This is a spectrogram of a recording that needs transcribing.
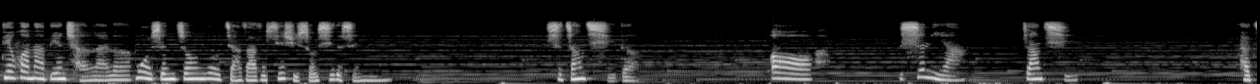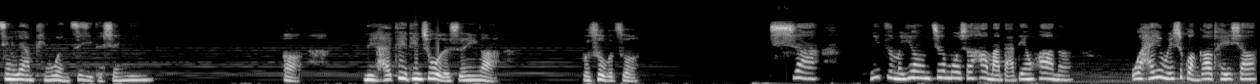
电话那边传来了陌生中又夹杂着些许熟悉的声音，是张琪的。哦，是你呀，张琪。他尽量平稳自己的声音。啊，你还可以听出我的声音啊，不错不错。是啊，你怎么用这个陌生号码打电话呢？我还以为是广告推销，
